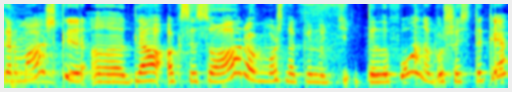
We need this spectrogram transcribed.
кармашки е, для аксесуарів, можна кинути телефон або щось таке.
